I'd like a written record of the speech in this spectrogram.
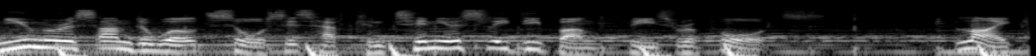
numerous underworld sources have continuously debunked these reports. Like,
